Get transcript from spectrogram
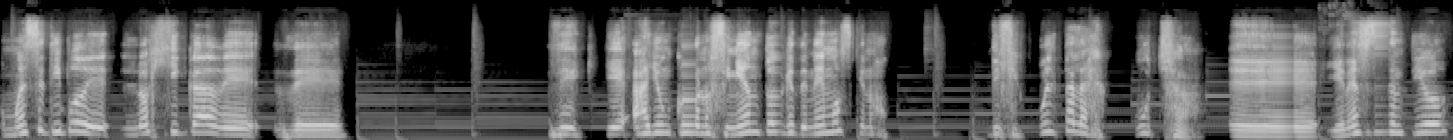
Como ese tipo de lógica de, de, de que hay un conocimiento que tenemos que nos dificulta la escucha. Eh, y en ese sentido,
